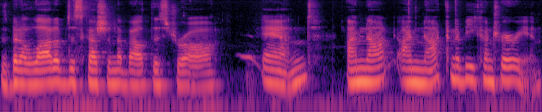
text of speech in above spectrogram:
there's been a lot of discussion about this draw, and I'm not I'm not going to be contrarian.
